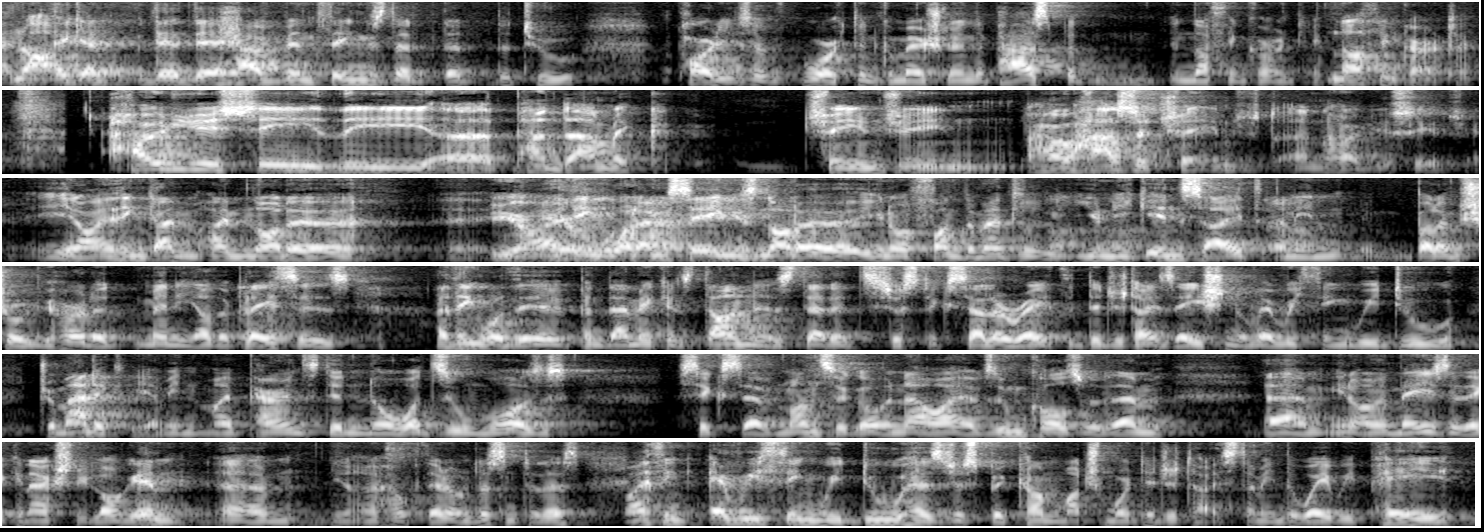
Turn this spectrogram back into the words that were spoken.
Not again. There, there have been things that that the two parties have worked in commercially in the past, but nothing currently. Nothing currently. How do you see the uh, pandemic changing? How has it changed, and how do you see it changing? You know, I think I'm I'm not a. You know, I think what I'm saying is not a you know fundamental uh, unique uh, insight. I uh. mean, but I'm sure you've heard it many other places. I think what the pandemic has done is that it's just accelerated the digitization of everything we do dramatically. I mean, my parents didn't know what Zoom was six, seven months ago, and now I have Zoom calls with them um, you know, I'm amazed that they can actually log in. Um, you know, I hope they don't listen to this. I think everything we do has just become much more digitized. I mean, the way we pay uh,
